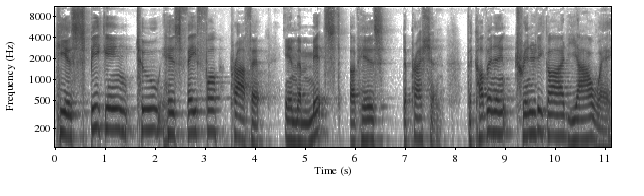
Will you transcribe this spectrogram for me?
He is speaking to his faithful prophet in the midst of his depression. The covenant Trinity God Yahweh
